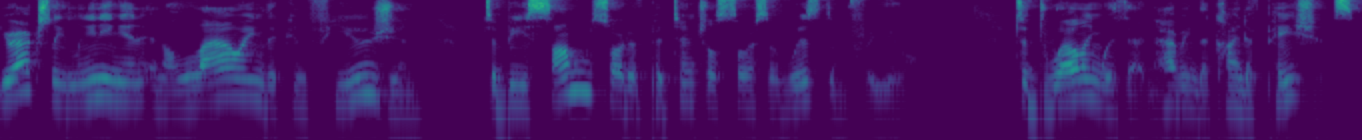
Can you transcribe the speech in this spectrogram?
You're actually leaning in and allowing the confusion to be some sort of potential source of wisdom for you to dwelling with that and having the kind of patience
